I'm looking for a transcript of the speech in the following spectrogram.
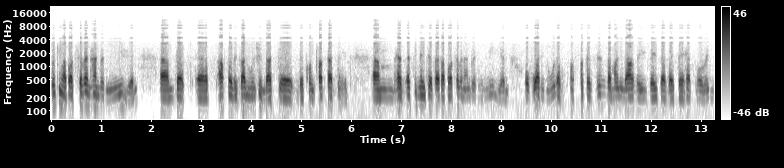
talking about 700 million um, that uh, after the valuation that uh, the contractor did, um, has estimated that about 700 million of what it would have cost. Because this is the money now they, they, that they have already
